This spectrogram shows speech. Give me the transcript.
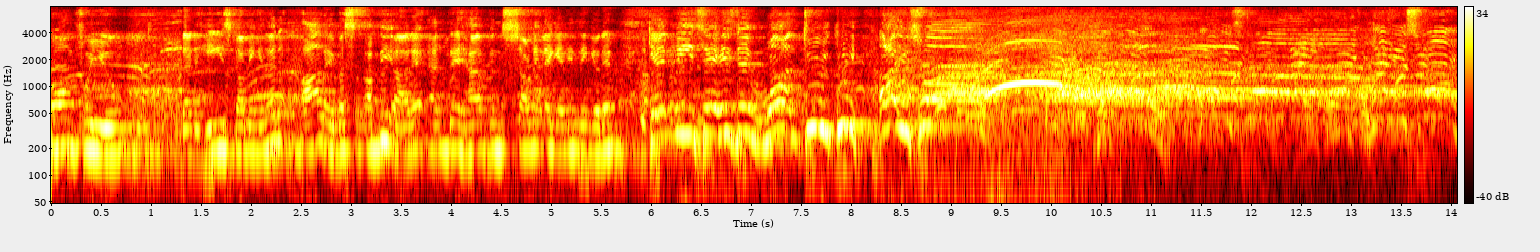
long for you. that he's coming in and aa rahe abhi and they have been shouting like anything at him can we say his name One, two, three. Are you Ayushman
